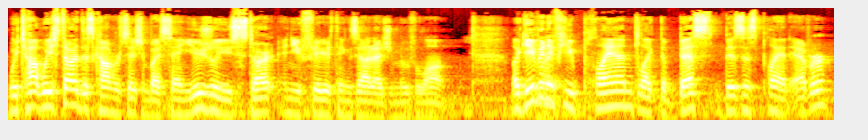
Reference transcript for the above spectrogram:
We taught, we started this conversation by saying usually you start and you figure things out as you move along. Like even Right. if you planned like the best business plan ever,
